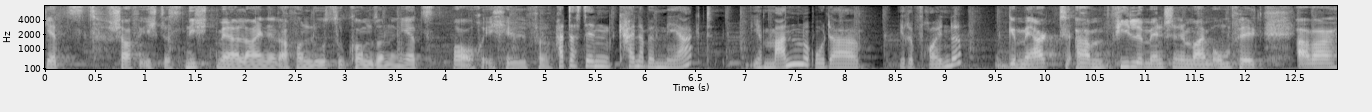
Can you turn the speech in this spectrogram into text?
jetzt schaffe ich das nicht mehr alleine davon loszukommen, sondern jetzt brauche ich Hilfe. Hat das denn keiner bemerkt? Ihr Mann oder Ihre Freunde? Gemerkt haben viele Menschen in meinem Umfeld. Aber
